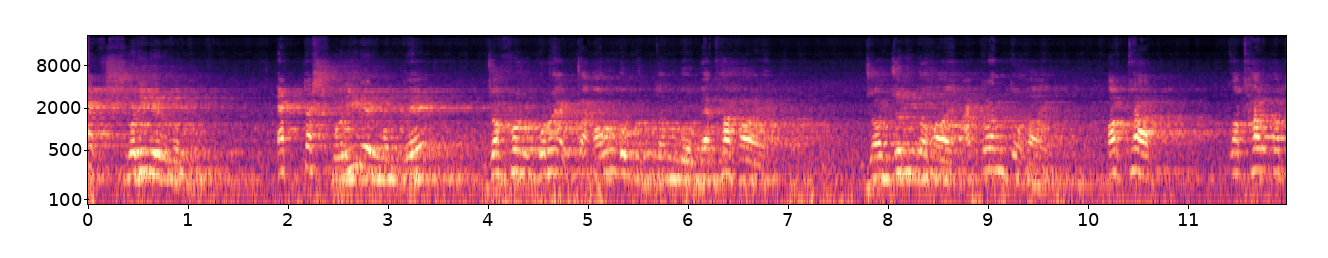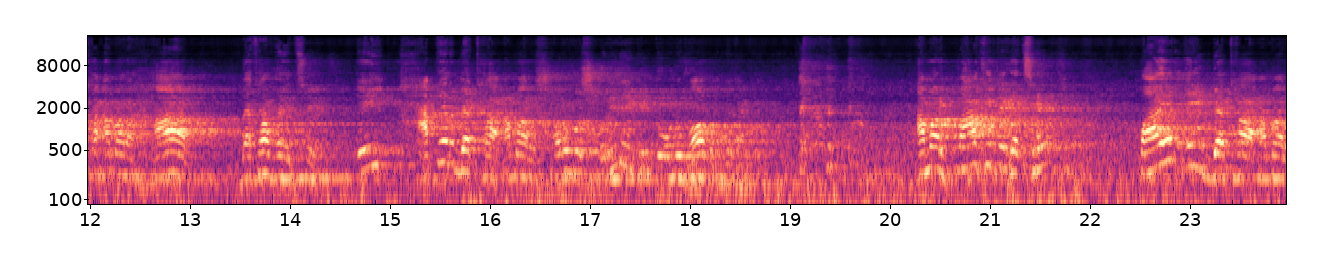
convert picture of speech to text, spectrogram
এক শরীরের মধ্যে, একটা শরীরের মধ্যে যখন কোনো একটা অঙ্গ প্রত্যঙ্গ ব্যথা হয়, জর্জরিত হয়, আক্রান্ত হয়, অর্থাৎ কথার কথা আমার হাত ব্যথা হয়েছে। এই হাতের ব্যথা আমার সর্বশরীরে কিন্তু অনুভব হতে থাকে। আমার পা কেটে গেছে, পায়ের এই ব্যথা আমার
